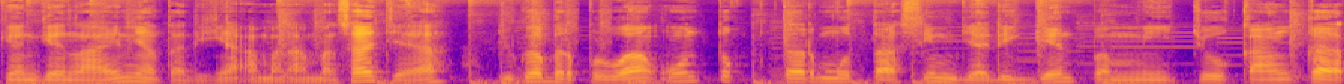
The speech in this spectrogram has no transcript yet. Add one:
Gen-gen lain yang tadinya aman-aman saja juga berpeluang untuk termutasi menjadi gen pemicu kanker.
